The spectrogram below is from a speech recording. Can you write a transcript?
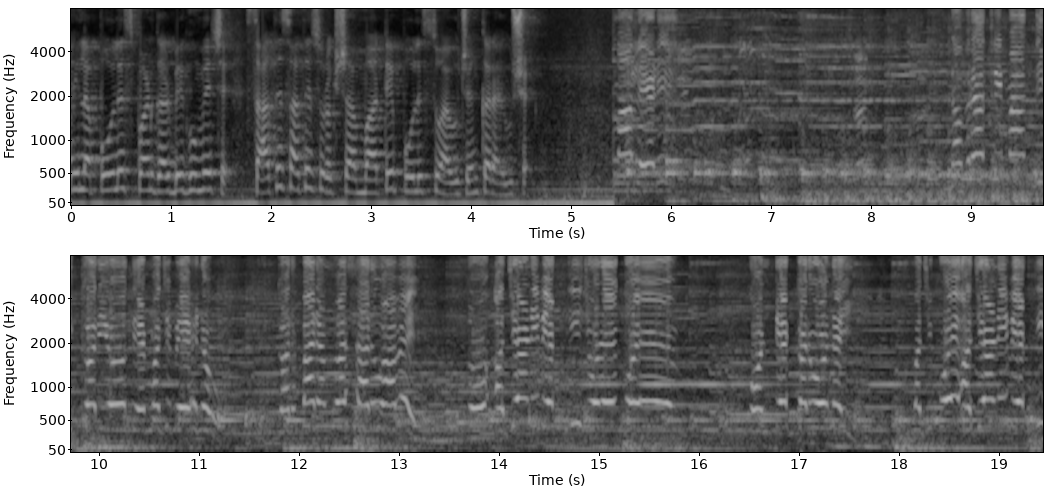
મહિલા પોલીસ પણ ગરબે ઘૂમે છે. સાથે સાથે સુરક્ષા માટે પોલીસનું આયોજન કરાયું છે. તો અજાણી વ્યક્તિ જોડે કોઈ કોન્ટેક કરવો નહીં. પછી કોઈ અજાણી વ્યક્તિ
